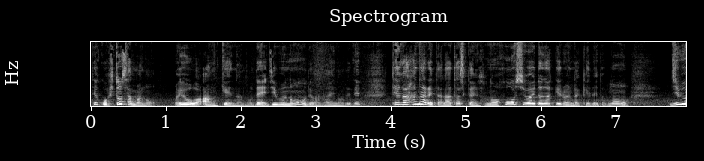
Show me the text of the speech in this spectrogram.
でこう人様の、まあ、要は案件なので自分のものではないのでね。手が離れたら確かにその報酬はいただけるんだけれども自分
